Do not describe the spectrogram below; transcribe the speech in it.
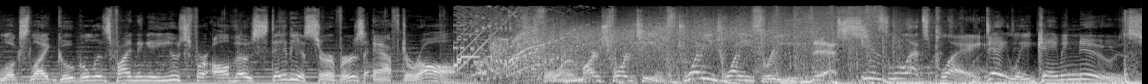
Looks like Google is finding a use for all those Stadia servers after all. For March 14th, 2023, this is Let's Play Daily Gaming News.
